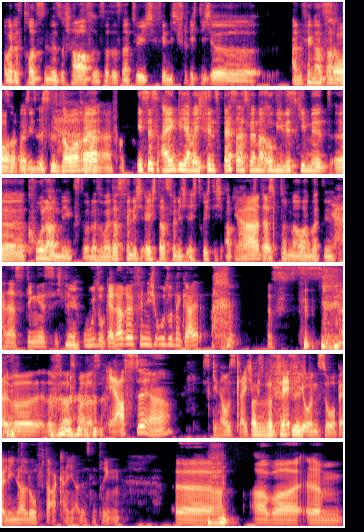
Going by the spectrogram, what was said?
aber das trotzdem nicht so scharf ist. Das ist natürlich, finde ich, richtige Anfängersachen. Sauer, so bei das den- ist eine Sauerei Ja. einfach. ist es eigentlich, aber ich finde es besser, als wenn man irgendwie Whisky mit äh, Cola mixt oder so, weil das finde ich echt, das finde ich echt richtig abartig. Ja, Da das- Ja, das Ding ist, ich finde Nee. Uso generell finde ich Uso ne geil. Das, also, das ist erstmal das Erste, ja. Ist genau das gleiche Also mit Pfeffi und so. Berliner Luft, da kann ich alles nicht trinken. Äh, aber ähm,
